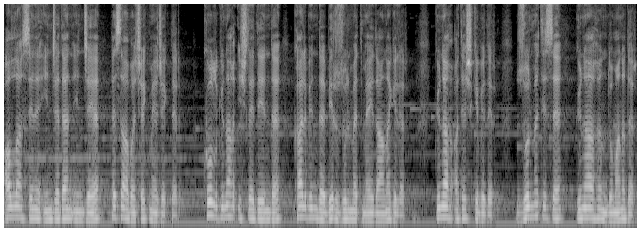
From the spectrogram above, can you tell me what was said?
Allah seni inceden inceye hesaba çekmeyecektir. Kul günah işlediğinde kalbinde bir zulmet meydana gelir. Günah ateş gibidir. Zulmet ise günahın dumanıdır.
